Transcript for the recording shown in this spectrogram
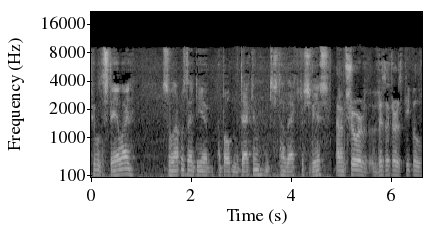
people to stay a while. So that was the idea of building the decking and just have the extra space. And I'm sure visitors, people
